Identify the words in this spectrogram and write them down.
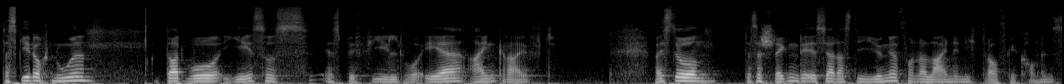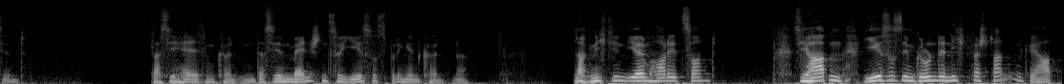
Das geht doch nur dort, wo Jesus es befiehlt, wo er eingreift. Weißt du, das Erschreckende ist ja, dass die Jünger von alleine nicht drauf gekommen sind. Dass sie helfen könnten, dass sie den Menschen zu Jesus bringen könnten. Lag nicht in ihrem Horizont. Sie haben Jesus im Grunde nicht verstanden gehabt.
